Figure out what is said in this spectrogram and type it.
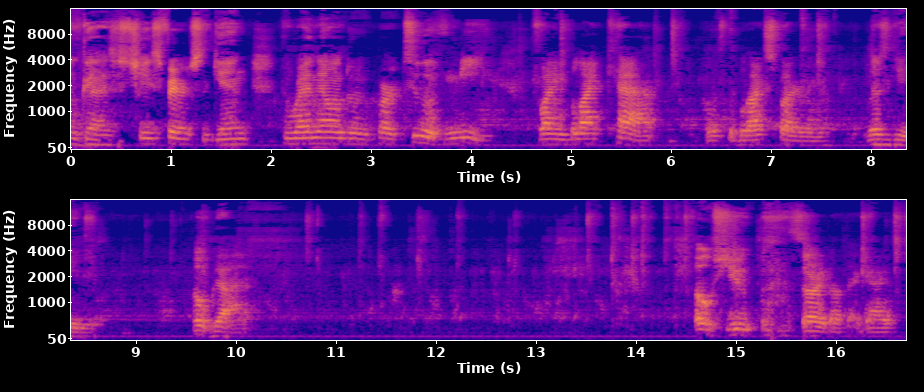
Up guys, it's Chase Farris again, and right now I'm doing part 2 of me fighting Black Cat with the Black Spider-Man. Let's get it. Oh god. Oh shoot, sorry about that guys.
